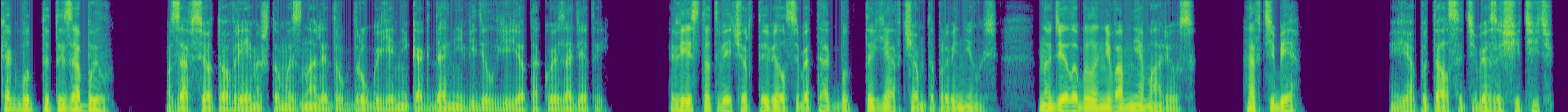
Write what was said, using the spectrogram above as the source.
«Как будто ты забыл». За все то время, что мы знали друг друга, я никогда не видел ее такой задетой. Весь тот вечер ты вел себя так, будто я в чем то провинилась. Но дело было не во мне, Мариус, а в тебе. «Я пытался тебя защитить»,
